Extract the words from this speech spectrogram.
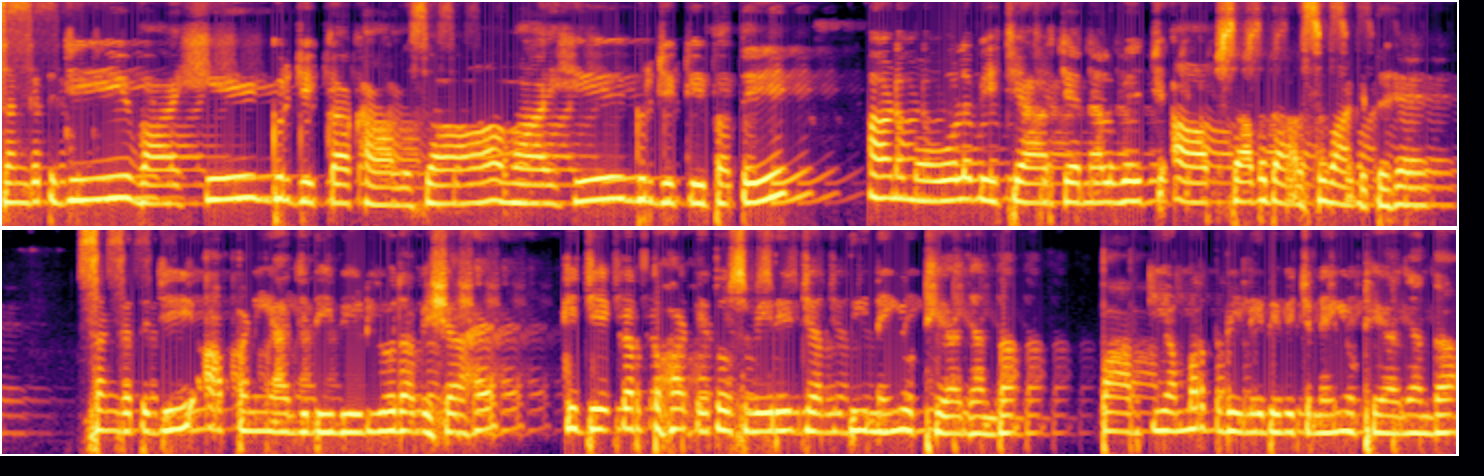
ਸੰਗਤ ਜੀ, ਵਾਹਿਗੁਰੂ ਜੀ ਕਾ ਖਾਲਸਾ, ਵਾਹਿਗੁਰੂ ਜੀ ਕੀ ਫਤਿਹ। ਅਨਮੋਲ ਵਿਚਾਰ ਚੈਨਲ ਵਿੱਚ ਆਪ ਸਭ ਦਾ ਸਵਾਗਤ ਹੈ। ਸੰਗਤ ਜੀ, ਆਪਣੀ ਅੱਜ ਦੀ ਵੀਡੀਓ ਦਾ ਵਿਸ਼ਾ ਹੈ ਕਿ ਜੇਕਰ ਤੁਹਾਡੇ ਤੋਂ ਸਵੇਰੇ ਜਲਦੀ ਨਹੀਂ ਉੱਠਿਆ ਜਾਂਦਾ ਭਾਵ ਕਿ ਅੰਮ੍ਰਿਤ ਵੇਲੇ ਦੇ ਵਿੱਚ ਨਹੀਂ ਉੱਠਿਆ ਜਾਂਦਾ,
